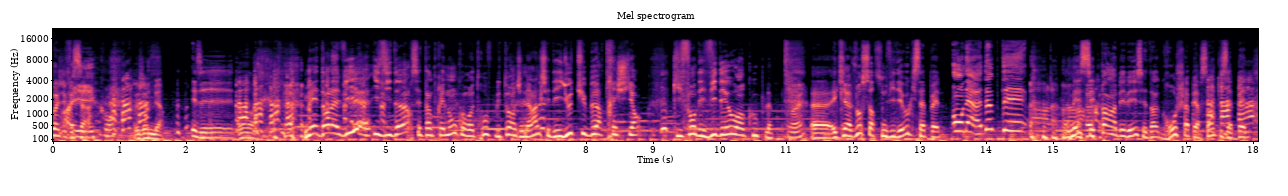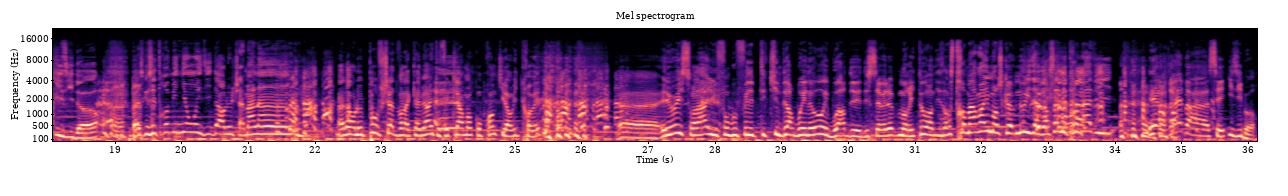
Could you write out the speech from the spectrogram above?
Pourquoi j'ai Ah, fait il ça. J'aime bien. Isidore. Mais dans la vie, euh, Isidore, c'est un prénom qu'on retrouve plutôt en général chez des youtubeurs très chiants qui font des vidéos en couple. Ouais. Euh, et qui un jour sortent une vidéo qui s'appelle On a adopté Mais c'est pas un bébé, c'est un gros chat persan qui s'appelle Isidore. Parce que c'est trop mignon, Isidore le chat malin Alors le pauvre chat devant la caméra, il te fait clairement comprendre qu'il a envie de crever. Euh, et eux, ils sont là, ils lui font bouffer des petits Kinder Bueno et boire des, des 7-Up Morito en disant C'est trop marrant, ils mangent comme nous, ils adorent ça, c'est trop ma vie Et après, bah, c'est Easybore.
